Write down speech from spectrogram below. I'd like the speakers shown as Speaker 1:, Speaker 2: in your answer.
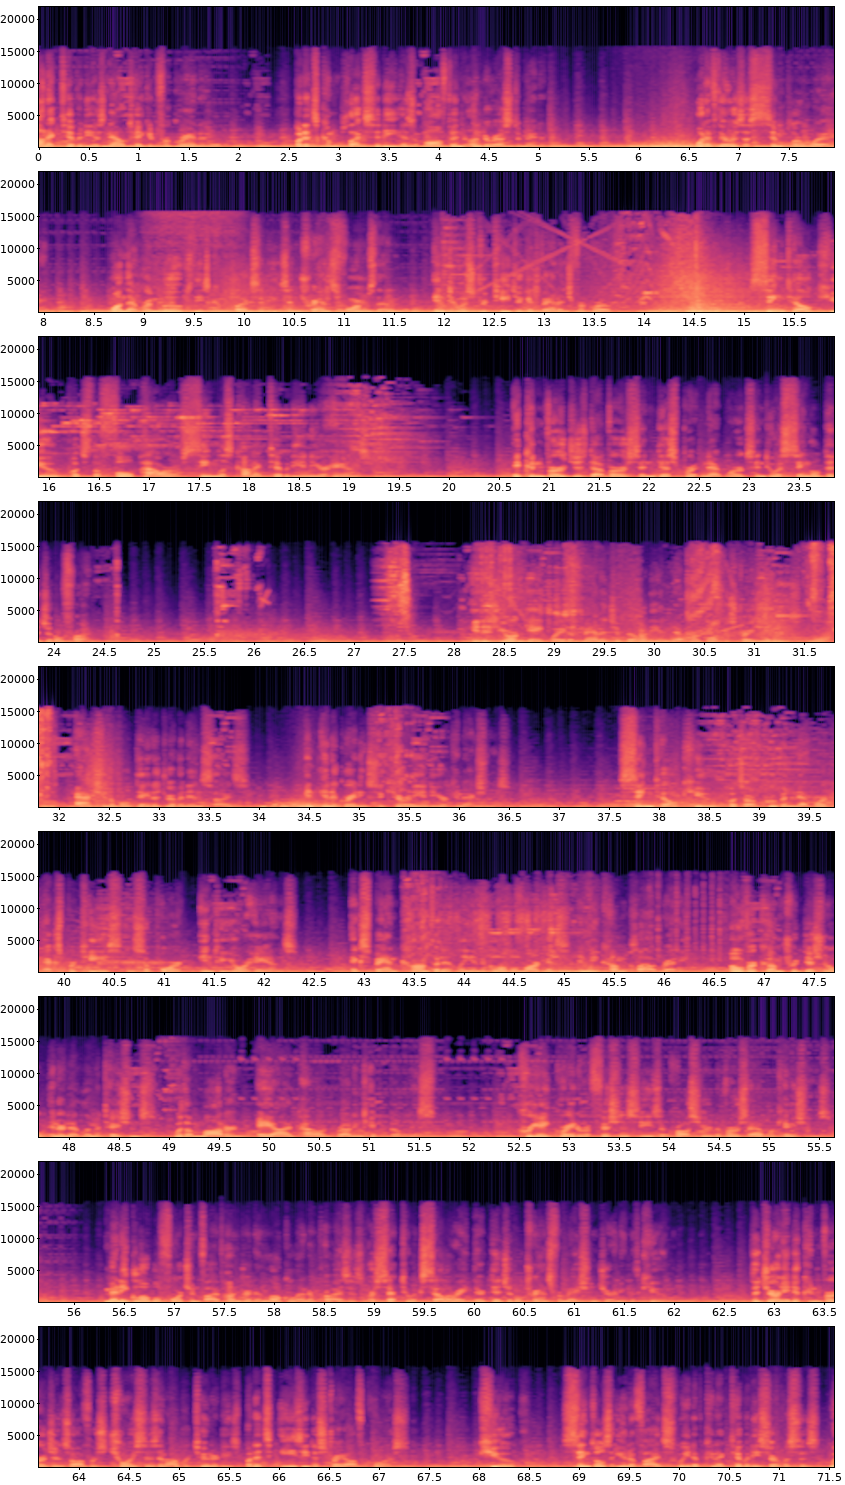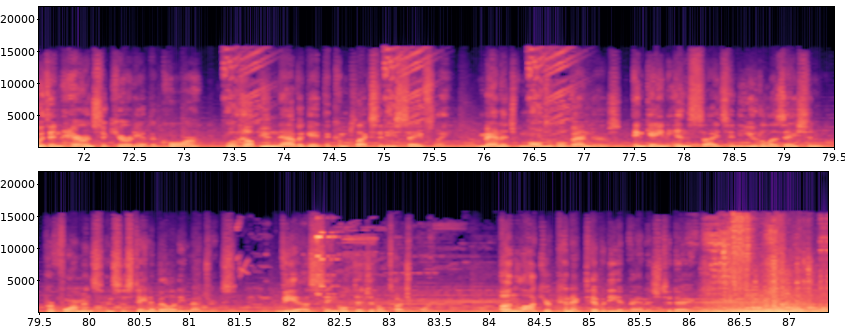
Speaker 1: Connectivity is now taken for granted, but its complexity is often underestimated. What if there is a simpler way? One that removes these complexities and transforms them into a strategic advantage for growth. Singtel Cube puts the full power of seamless connectivity into your hands. It converges diverse and disparate networks into a single digital front. It is your gateway to manageability and network orchestration, actionable data-driven insights, and integrating security into your connections. Singtel Cube puts our proven network expertise and support into your hands. Expand confidently into global markets and become cloud ready. Overcome traditional internet limitations with a modern AI-powered routing capabilities. Create greater efficiencies across your diverse applications. Many global Fortune 500 and local enterprises are set to accelerate their digital transformation journey with Cube. The journey to convergence offers choices and opportunities, but it's easy to stray off course. Cube, Singtel's unified suite of connectivity services with inherent security at the core will help you navigate the complexity safely, manage multiple vendors, and gain insights into utilization, performance, and sustainability metrics via a single digital touchpoint. Unlock your connectivity advantage today.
